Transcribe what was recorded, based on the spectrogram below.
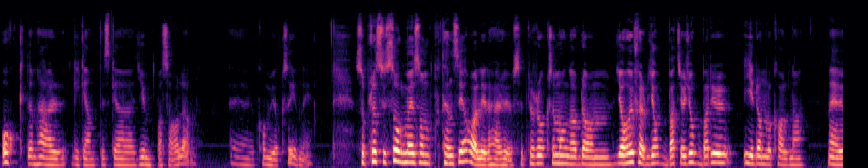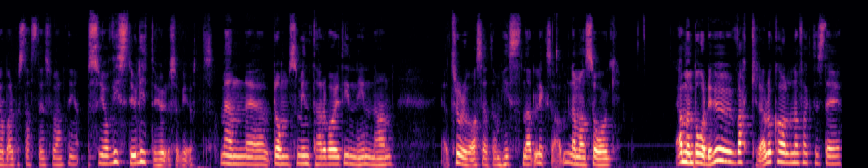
Och den här gigantiska gympasalen eh, kom vi också in i. Så plötsligt såg man ju som potential i det här huset. Jag tror också många av dem, jag har ju själv jobbat, jag jobbade ju i de lokalerna när jag jobbade på stadsdelsförvaltningen. Så jag visste ju lite hur det såg ut. Men eh, de som inte hade varit inne innan, jag tror det var så att de hisnade liksom när man såg ja men både hur vackra lokalerna faktiskt är,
